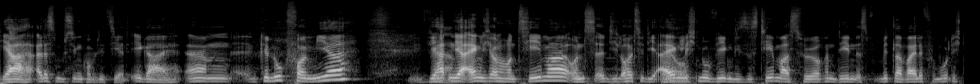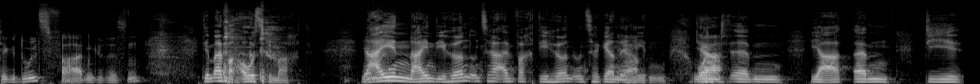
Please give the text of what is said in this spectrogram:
ja, alles ein bisschen kompliziert. Egal. Ähm, genug von mir. Wir ja. hatten ja eigentlich auch noch ein Thema und äh, die Leute, die genau. eigentlich nur wegen dieses Themas hören, denen ist mittlerweile vermutlich der Geduldsfaden gerissen. Die haben einfach ausgemacht. Nein, nein, die hören uns ja einfach, die hören uns ja gerne ja. reden. Und ja, ähm, ja ähm, die,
